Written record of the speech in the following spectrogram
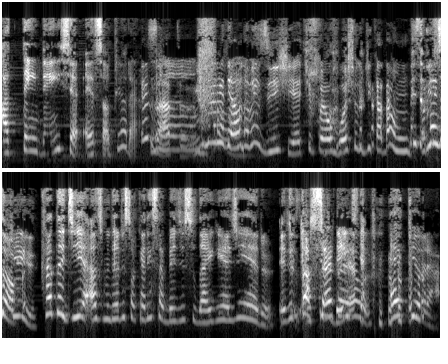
A tendência é só piorar. Exato. Não, mulher ideal não existe. É tipo, é o gosto de cada um. Mas, Por mas, isso ó, que. cada dia as mulheres só querem saber de estudar e ganhar dinheiro. Eles, Tá a certa tendência é piorar.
